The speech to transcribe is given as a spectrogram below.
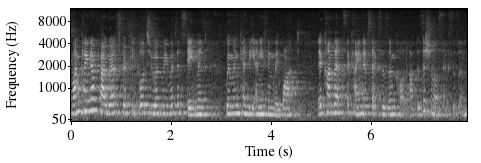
one kind of progress for people to agree with a statement, women can be anything they want. It combats a kind of sexism called oppositional sexism,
